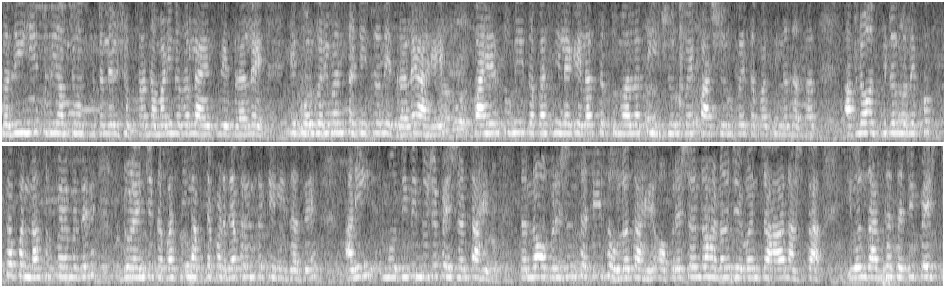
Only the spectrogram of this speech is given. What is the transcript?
कधीही तुम्ही आमच्या हॉस्पिटल येऊ शकता. दमाणीनगर लायन्स नेत्रालय हे गोरगरिबांसाठीचं नेत्रालय आहे. बाहेर तुम्ही तपासणीला गेलात तर तुम्हाला तीनशे रुपये पाचशे रुपये तपासणीला जातात. आपल्या हॉस्पिटलमध्ये फक्त पन्नास रुपयामध्ये डोळ्यांची तपासणी मागच्या पडद्यापर्यंत केली जाते. आणि मोतीबिंदूचे पेशंट आहेत. त्यांना ऑपरेशनसाठी सवलत आहे. ऑपरेशन राहणं जेवण चहा नाश्ता इवन दात घासाची पेस्ट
